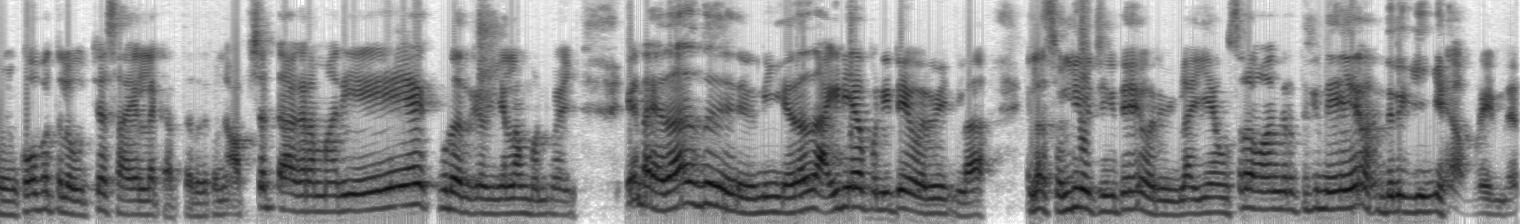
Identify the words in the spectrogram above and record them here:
கொஞ்சம் கோபத்தில் உச்ச சாயலில் கத்துறது. கொஞ்சம் அப்செட் ஆகிற மாதிரியே கூட இருக்கிறவங்க எல்லாம் பண்ணுவாங்க. ஏன்னா ஏதாவது நீங்கள் ஏதாவது ஐடியா பண்ணிகிட்டே வருவீங்களா? எல்லாம் சொல்லி வச்சுக்கிட்டே வருவீங்களா? ஏன் உசுரம் வாங்குறதுக்குன்னே வந்திருக்கீங்க அப்படின்னு.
